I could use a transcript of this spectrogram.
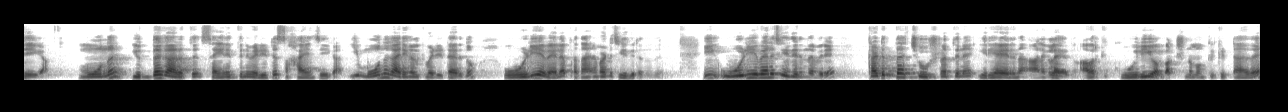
ചെയ്യുക. മൂന്ന് യുദ്ധകാലത്ത് സൈന്യത്തിന് വേണ്ടിയിട്ട് സഹായം ചെയ്യുക. ഈ മൂന്ന് കാര്യങ്ങൾക്ക് വേണ്ടിയിട്ടായിരുന്നു ഊഴിയ വേല പ്രധാനമായിട്ട് ചെയ്തിരുന്നത്. ഈ ഊഴിയ വേല ചെയ്തിരുന്നവര് കടുത്ത ചൂഷണത്തിന് ഇരയായിരുന്ന ആളുകളായിരുന്നു. അവർക്ക് കൂലിയോ ഭക്ഷണമോ ഒക്കെ കിട്ടാതെ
